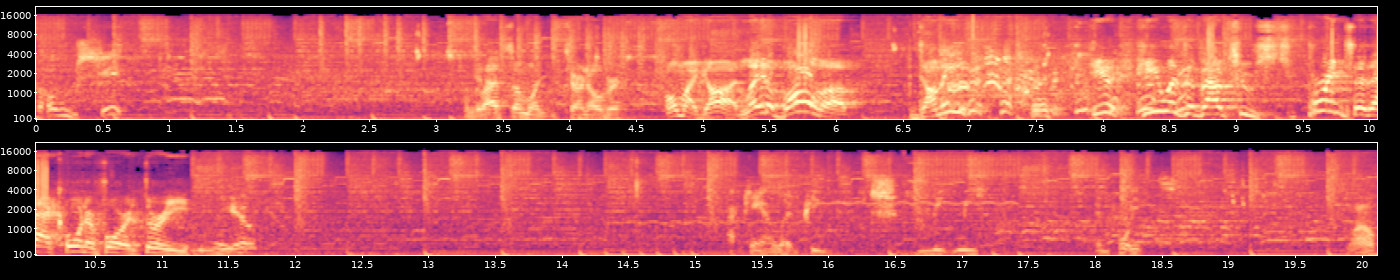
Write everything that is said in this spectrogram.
Oh shit. I'm glad someone turned over. Oh my God, lay the ball up, dummy! he, he was about to sprint to that corner for a three. Yep. I can't let Pete beat me in points. Well,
